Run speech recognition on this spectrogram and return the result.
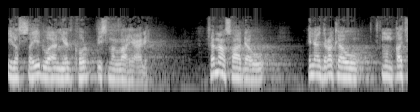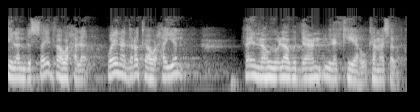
إلى الصيد وأن يذكر اسم الله عليه. فما صاده؟ إن أدركه منقتلا بالصيد فهو حلال وإن أدركه حيا فإنه لا بد أن يذكيه كما سبق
